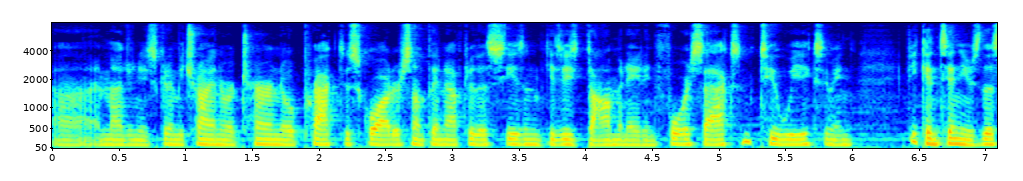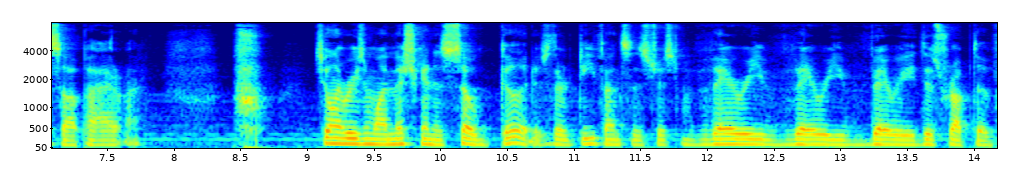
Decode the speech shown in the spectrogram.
Uh, I imagine he's going to be trying to return to a practice squad or something after this season because he's dominating four sacks in two weeks. I mean, if he continues this up, I, I, it's the only reason why Michigan is so good is their defense is just very, very, very disruptive.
